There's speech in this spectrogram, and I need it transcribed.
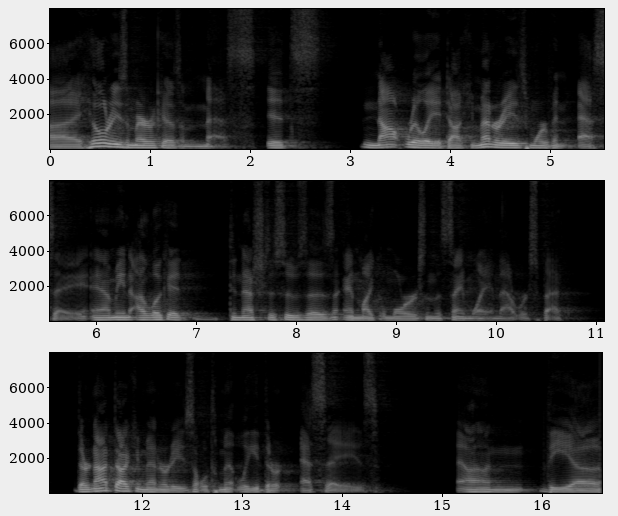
Uh, Hillary's America is a mess. It's not really a documentary; it's more of an essay. And I mean, I look at Dinesh D'Souza's and Michael Moore's in the same way in that respect. They're not documentaries, ultimately, they're essays on the uh,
